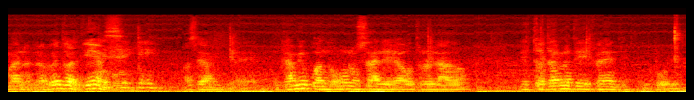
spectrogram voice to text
bueno, lo veo todo el tiempo. O sea, eh, en cambio cuando uno sale a otro lado, es totalmente diferente el público.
